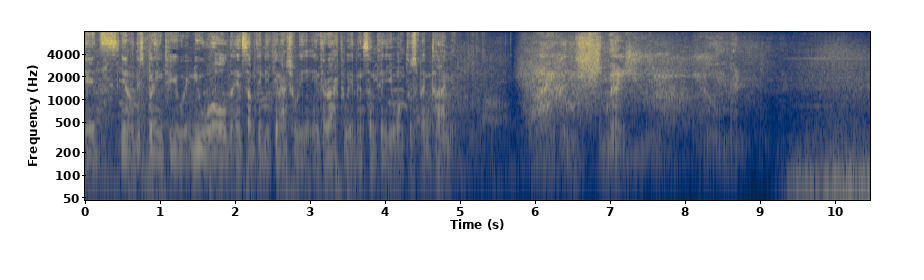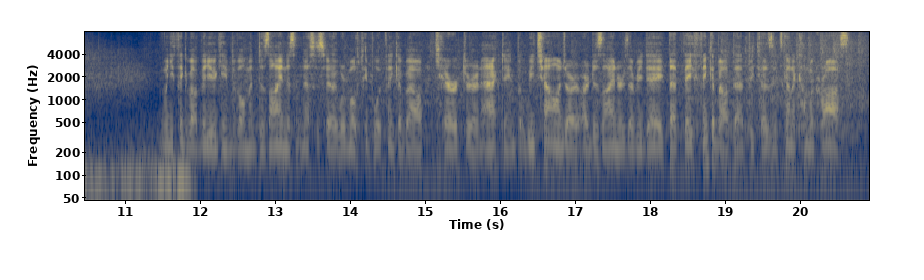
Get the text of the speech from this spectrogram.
it's you know displaying to you a new world and something you can actually interact with and something you want to spend time in. I can smell you. when you think about video game development, design isn't necessarily where most people would think about character and acting, but we challenge our, our designers every day that they think about that because it's going to come across. PlayStation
